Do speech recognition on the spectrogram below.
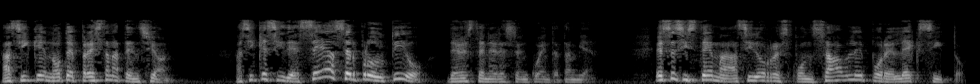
así que no te prestan atención. Así que si deseas ser productivo, debes tener esto en cuenta también. Ese sistema ha sido responsable por el éxito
